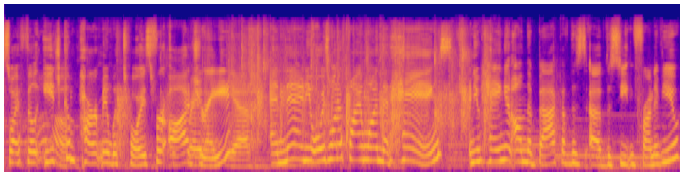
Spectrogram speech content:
So I fill oh. each compartment with toys for Audrey. And then you always want to find one that hangs, and you hang it on the back of, this, of the seat in front of you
